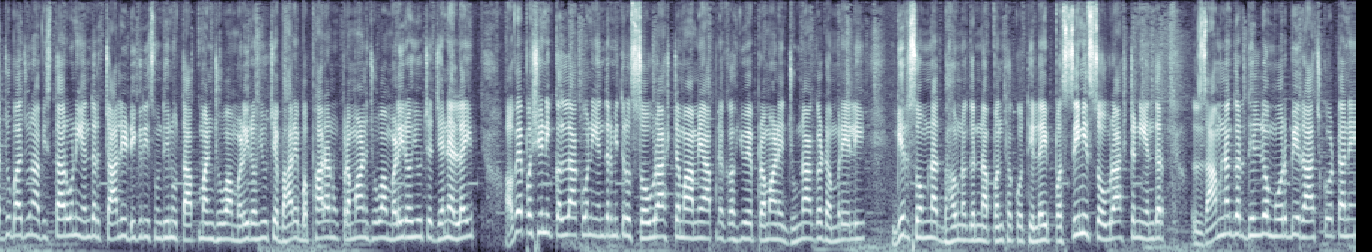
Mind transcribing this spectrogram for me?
આજુબાજુના વિસ્તારોની અંદર ચાલીસ ડિગ્રી સુધીનું તાપમાન જોવા મળી રહ્યું છે. ભારે બફારાનું પ્રમાણ જોવા મળી રહ્યું છે જેને લઈ હવે પછીની કલાકોની અંદર મિત્રો સૌરાષ્ટ્રમાં અમે આપને કહ્યું એ પ્રમાણે જૂનાગઢ, અમરેલી, ગીર સોમનાથ, ભાવનગરના પંથકોથી લઈ પશ્ચિમી સૌરાષ્ટ્રની અંદર જામનગર જિલ્લો મોરબી, રાજકોટ અને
